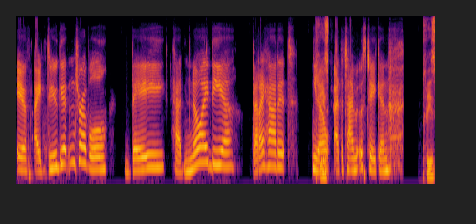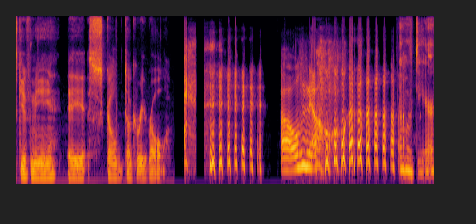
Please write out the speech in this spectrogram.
if I do get in trouble, they had no idea that I had it. You know, at the time it was taken. Please give me a skullduggery roll. oh no. Oh dear.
